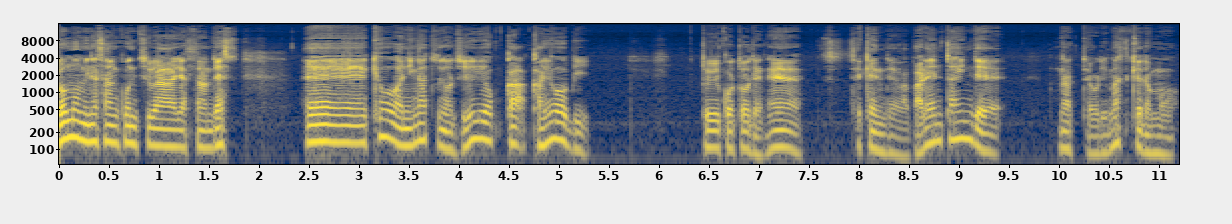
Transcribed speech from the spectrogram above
どうも皆さんこんにちは、やすさんです。えー、今日は2月の14日火曜日ということでね、世間ではバレンタインデーなっておりますけども、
